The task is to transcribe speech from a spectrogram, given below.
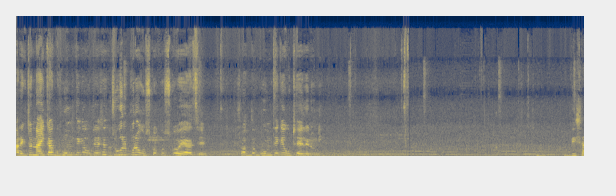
আরেকজন নায়িকা ঘুম থেকে উঠে এসে চুল পুরো উস্কো খুস্কো হয়ে আছে। সদ্য ঘুম থেকে উঠে এলেন উনি। দিশা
